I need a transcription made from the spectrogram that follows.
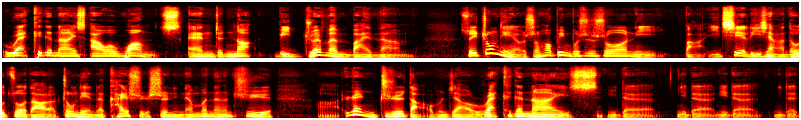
recognize our wants and not be driven by them? 所以重点有时候并不是说你把一切理想的都做到了，重点的开始是你能不能去啊认知到，我们叫 recognize 你的、你的、你的、你的、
